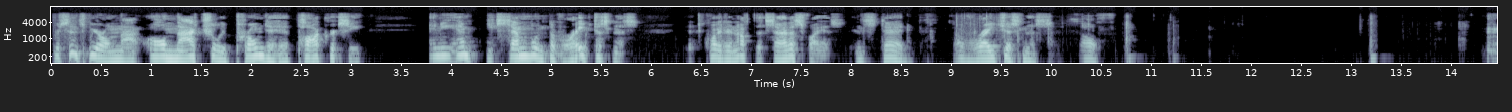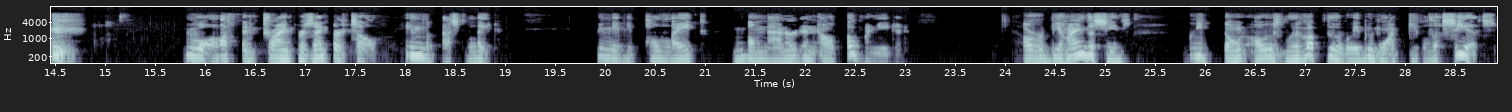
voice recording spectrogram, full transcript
For since we are not all naturally prone to hypocrisy, any empty semblance of righteousness is quite enough to satisfy us instead of righteousness itself. we will often try and present ourselves in the best light. We may be polite, well mannered, and help out when needed. However, behind the scenes, we don't always live up to the way we want people to see us.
